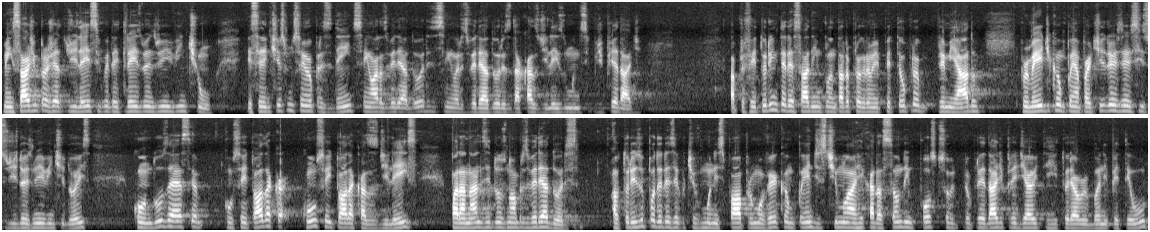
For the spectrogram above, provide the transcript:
Mensagem Projeto de Lei 53 de 2021. Excelentíssimo senhor presidente, senhoras vereadores e senhores vereadores da Casa de Leis do município de Piedade. A prefeitura interessada em implantar o programa IPTU premiado por meio de campanha a partir do exercício de 2022 conduz a essa conceituada, conceituada Casa de Leis para análise dos nobres vereadores, Autoriza o Poder Executivo Municipal a promover campanha de estímulo à arrecadação do Imposto sobre Propriedade Predial e Territorial Urbana IPTU,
